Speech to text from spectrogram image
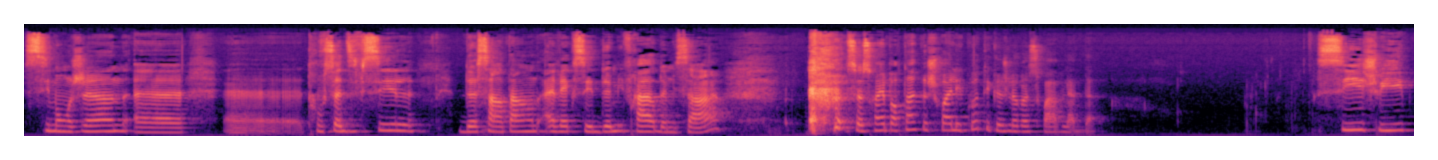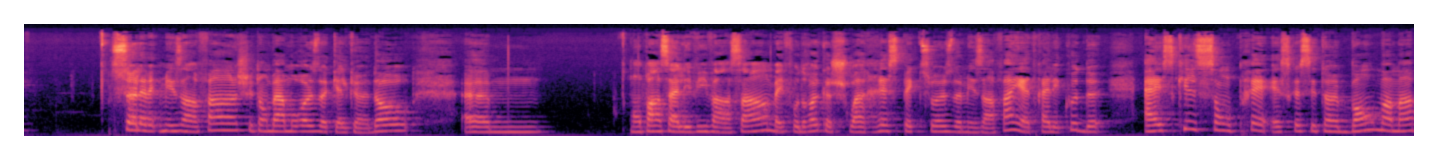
Si mon jeune euh, trouve ça difficile de s'entendre avec ses demi-frères, demi-sœurs, ce sera important que je sois à l'écoute et que je le reçoive là-dedans. Si je suis seule avec mes enfants, je suis tombée amoureuse de quelqu'un d'autre, euh, on pense à aller vivre ensemble, ben, il faudra que je sois respectueuse de mes enfants et être à l'écoute de est-ce qu'ils sont prêts? Est-ce que c'est un bon moment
